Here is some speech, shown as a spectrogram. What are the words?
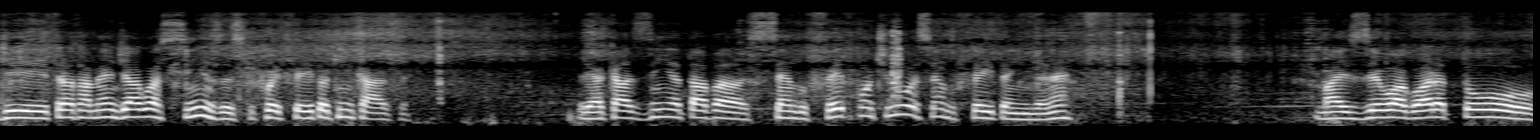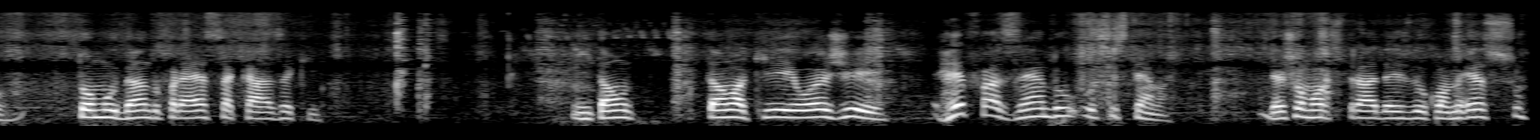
de tratamento de águas cinzas que foi feito aqui em casa. E a casinha estava sendo feita, continua sendo feita ainda, né? Mas eu agora tô, tô mudando para essa casa aqui. Então estamos aqui hoje refazendo o sistema. Deixa eu mostrar desde o começo,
